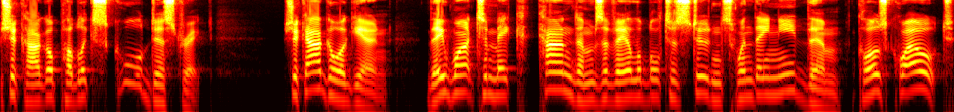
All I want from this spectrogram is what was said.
Chicago Public School District. Chicago again. They want to make condoms available to students when they need them. Close quote.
